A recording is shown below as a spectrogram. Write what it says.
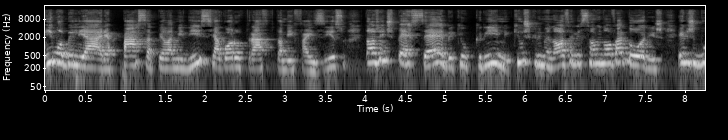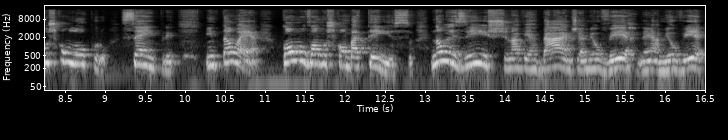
imobiliária passa pela milícia, agora o tráfico também faz isso. Então a gente percebe que o crime, que os criminosos, eles são inovadores, eles buscam lucro, sempre. Então é, como vamos combater isso? Não existe, na verdade, a meu ver, né, a meu ver,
